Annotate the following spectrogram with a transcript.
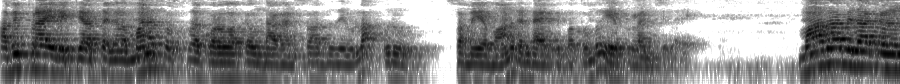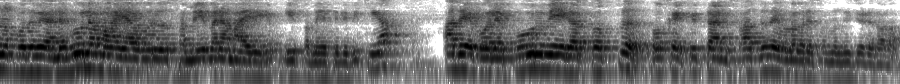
അഭിപ്രായ വ്യത്യാസങ്ങളും മനസ്വസ്ഥത കുറവൊക്കെ ഉണ്ടാകാൻ സാധ്യതയുള്ള ഒരു സമയമാണ് രണ്ടായിരത്തി പത്തൊമ്പത് ഏപ്രിൽ അഞ്ച് വരെ. മാതാപിതാക്കളിൽ നിന്നും പൊതുവെ അനുകൂലമായ ഒരു സമീപനമായിരിക്കും ഈ സമയത്ത് ലഭിക്കുക. അതേപോലെ പൂർവിക സ്വത്ത് ഒക്കെ കിട്ടാൻ സാധ്യതയുള്ളവരെ സംബന്ധിച്ചിടത്തോളം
